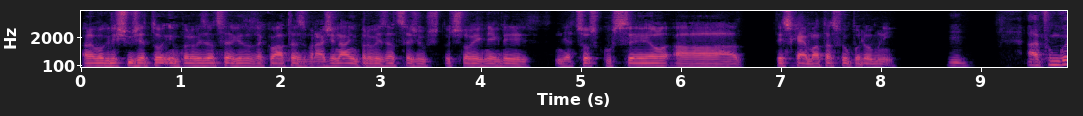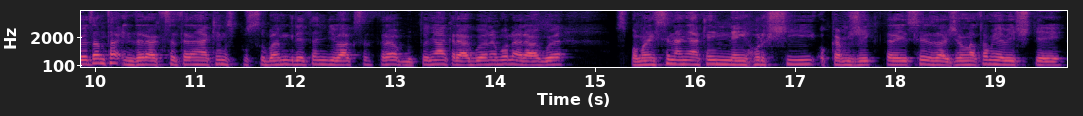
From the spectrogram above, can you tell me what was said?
anebo když už je to improvizace, tak je to taková ta zmražená improvizace, že už to člověk někdy něco zkusil a ty schémata jsou podobný. Hmm. Ale funguje tam ta interakce teda nějakým způsobem, kdy ten divák se teda buď to nějak reaguje nebo nereaguje. Vzpomeneš si na nějaký nejhorší okamžik, který si zažil na tom jevišti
